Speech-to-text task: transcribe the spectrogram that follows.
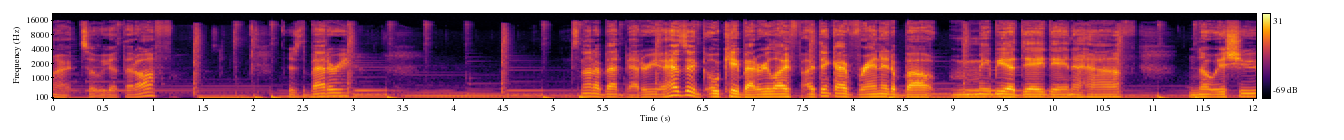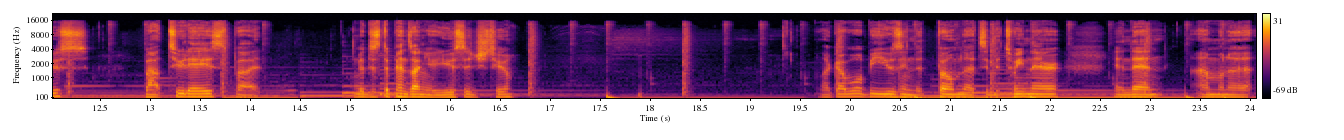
All right, so we got that off. There's the battery. It's not a bad battery. It has an okay battery life. I think I've ran it about maybe a day, day and a half. No issues. About two days, but it just depends on your usage too. Like I will be using the foam that's in between there. And then I'm gonna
